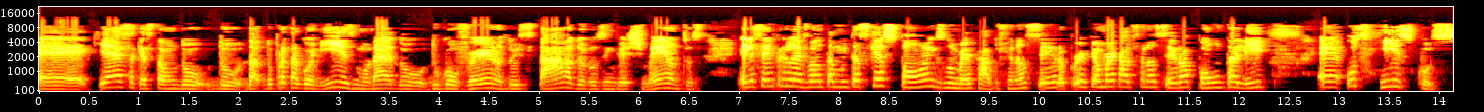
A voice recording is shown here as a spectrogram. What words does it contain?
é, que é essa questão do, do, da, do protagonismo né, do, do governo, do Estado nos investimentos, ele sempre levanta muitas questões no mercado financeiro, porque o mercado financeiro aponta ali é, os riscos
